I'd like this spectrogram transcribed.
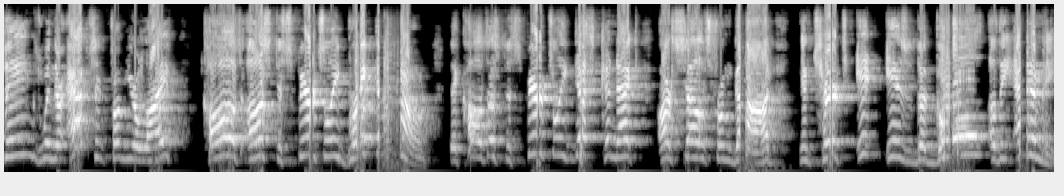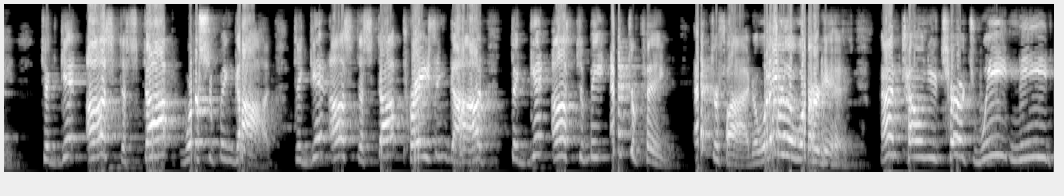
things, when they're absent from your life, cause us to spiritually break down. They cause us to spiritually disconnect ourselves from God. In church, it is the goal of the enemy to get us to stop worshiping God, to get us to stop praising God, to get us to be entropied, electrified, or whatever the word is. I'm telling you, church, we need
